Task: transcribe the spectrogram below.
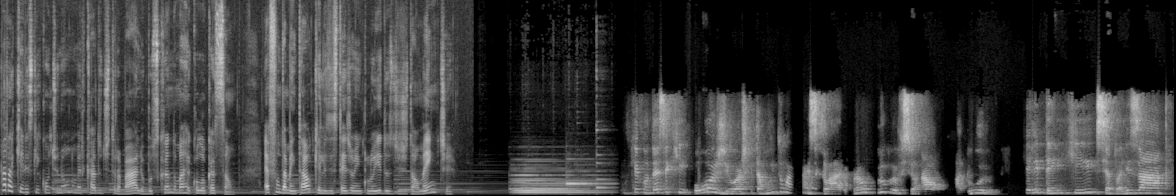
Para aqueles que continuam no mercado de trabalho buscando uma recolocação, é fundamental que eles estejam incluídos digitalmente? O que acontece é que hoje eu acho que está muito mais claro para o pro profissional maduro que ele tem que se atualizar,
